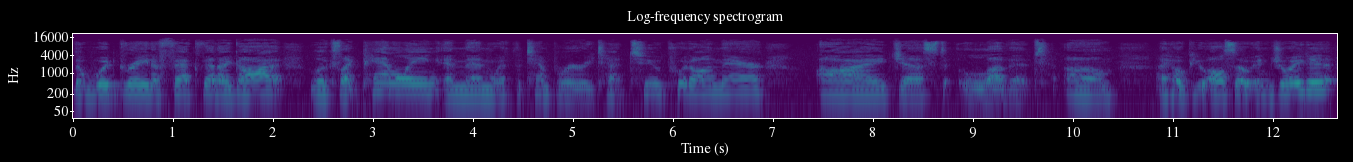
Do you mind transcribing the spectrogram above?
the wood grain effect that I got looks like paneling and then with the temporary tattoo put on there, I just love it. Um, I hope you also enjoyed it.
